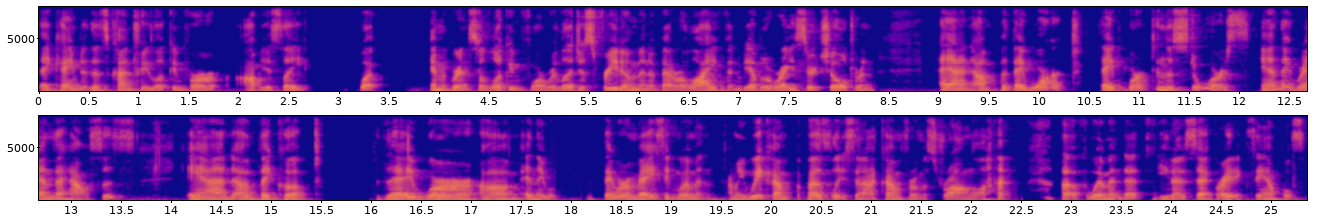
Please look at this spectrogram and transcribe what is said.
They came to this country looking for obviously what immigrants are looking for: religious freedom and a better life, and be able to raise their children. And um, but they worked. They worked in the stores and they ran the houses, and um, they cooked. They were um, and they were they were amazing women. I mean, we come both Lyssa and I come from a strong line of women that you know set great examples.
